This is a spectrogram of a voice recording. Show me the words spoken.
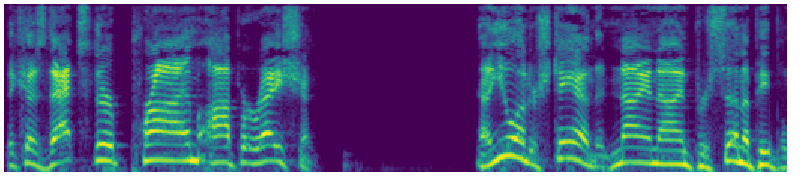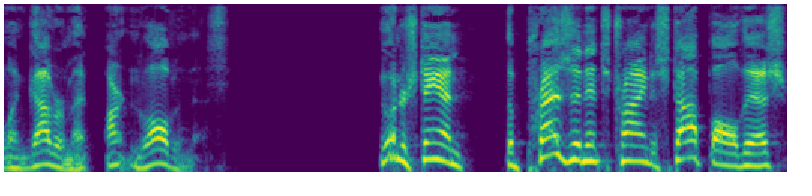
Because that's their prime operation. Now, you understand that 99% of people in government aren't involved in this. You understand the president's trying to stop all this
